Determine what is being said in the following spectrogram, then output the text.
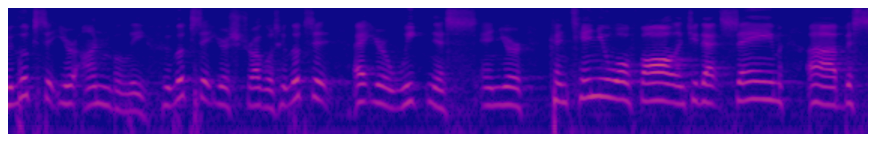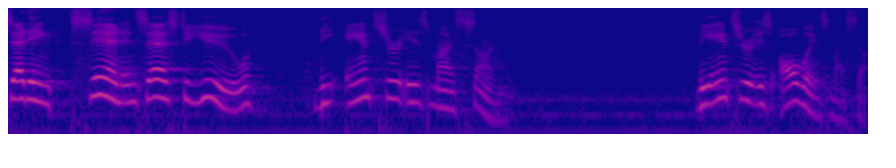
who looks at your unbelief, who looks at your struggles, who looks at, at your weakness and your continual fall into that same uh, besetting sin and says to you, The answer is my son. The answer is always my son,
